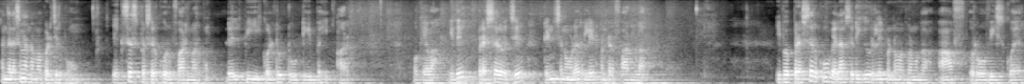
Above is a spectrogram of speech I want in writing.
அந்த லெசனில் நம்ம படிச்சிருப்போம். எக்ஸஸ் ப்ரெஷருக்கு ஒரு ஃபார்முலா இருக்கும். Del P equal to two T by R ஓகேவா? இது ப்ரெஷர் வச்சு டென்ஷனோட ரிலேட் பண்ணுற ஃபார்முலா இப்போ ப்ரெஷருக்கும் வெலாசிட்டிக்கும் ரிலேட் பண்ணுற formula half rho v square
